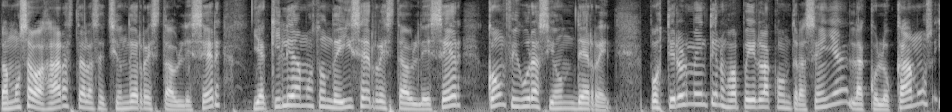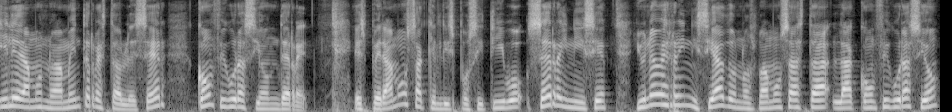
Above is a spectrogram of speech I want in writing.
vamos a bajar hasta la sección de restablecer y aquí le damos donde dice restablecer configuración de red. Posteriormente nos va a pedir la contraseña, la colocamos y le damos nuevamente restablecer configuración de red. Esperamos a que el dispositivo se reinicie y una vez reiniciado nos vamos hasta la configuración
